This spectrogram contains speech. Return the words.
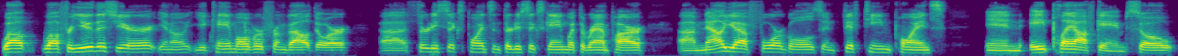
Well, well, for you this year, you know, you came over from Val-d'Or, uh, 36 points in 36 game with the Remparts. Um, now you have four goals and 15 points in eight playoff games. So,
